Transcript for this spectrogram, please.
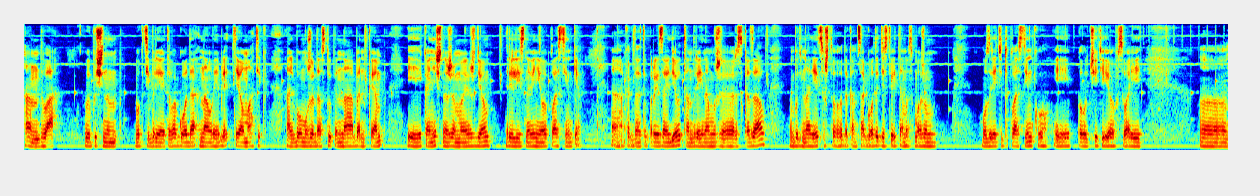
Ан-2, выпущенным в октябре этого года на лейбле Theomatic. Альбом уже доступен на Bandcamp и, конечно же, мы ждем релиз на виниловой пластинке. А, когда это произойдет, Андрей нам уже рассказал. Будем надеяться, что до конца года действительно мы сможем узреть эту пластинку и получить ее в свои э,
